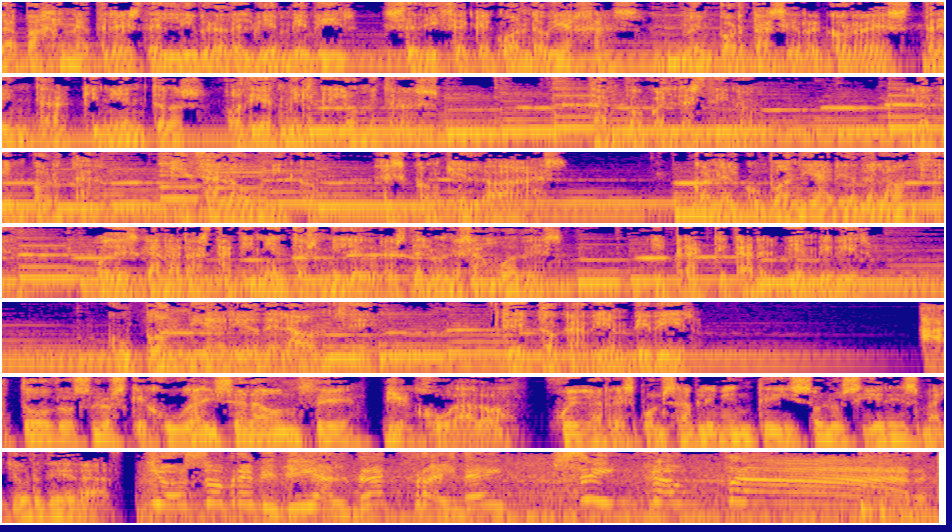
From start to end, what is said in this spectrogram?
La página 3 del libro del bien vivir se dice que cuando viajas, no importa si recorres 30, 500 o 10.000 kilómetros, tampoco el destino. Lo que importa, quizá lo único, es con quién lo hagas. Con el cupón diario de la 11 puedes ganar hasta 500.000 euros de lunes a jueves y practicar el bien vivir. Cupón diario de la 11. Te toca bien vivir. A todos los que jugáis a la 11, bien jugado. Juega responsablemente y solo si eres mayor de edad. Yo sobreviví al Black Friday sin comprar.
